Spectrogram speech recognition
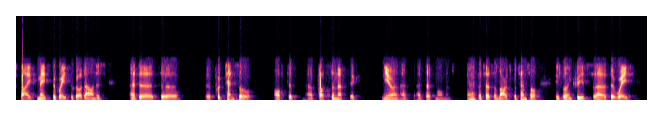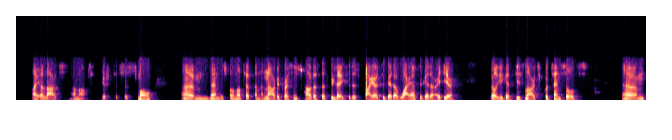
spike makes the weight to go down is uh, the, the, the, potential of the uh, postsynaptic neuron at, at that moment. Yeah, if it has a large potential, it will increase uh, the weight by a large amount. If it's a small, um, then this will not happen. And now the question is, how does that relate to this fire together, wire together idea? Well, you get these large potentials. Um,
